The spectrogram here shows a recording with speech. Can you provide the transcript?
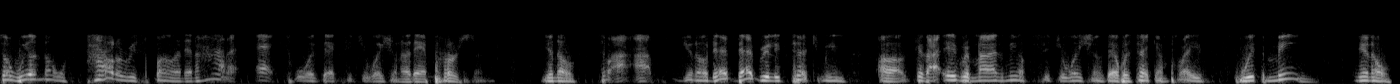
So we'll know how to respond and how to act towards that situation or that person. You know, so I, I you know that that really touched me because I it reminds me of situations that was taking place with me. You know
